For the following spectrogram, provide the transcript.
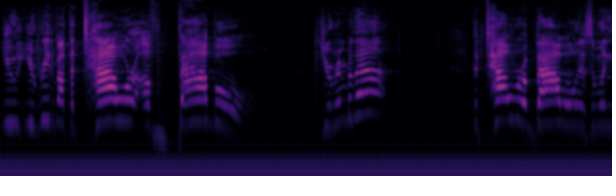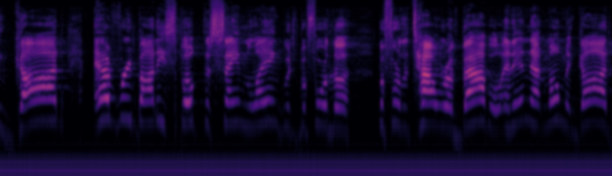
you, you read about the Tower of Babel. Do you remember that? The Tower of Babel is when God, everybody spoke the same language before the, before the Tower of Babel. And in that moment, God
